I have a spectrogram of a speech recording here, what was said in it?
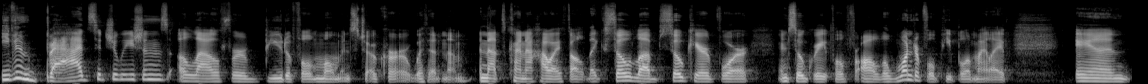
even bad situations allow for beautiful moments to occur within them. And that's kind of how I felt like so loved, so cared for, and so grateful for all the wonderful people in my life. And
